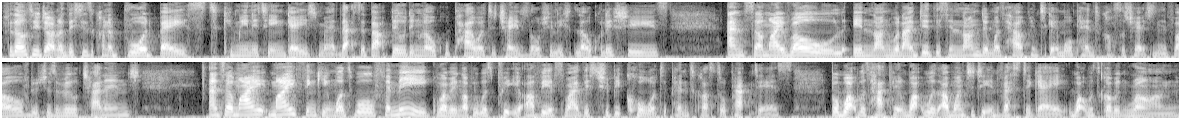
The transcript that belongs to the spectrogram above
For those who don't know, this is a kind of broad-based community engagement that's about building local power to change local issues. And so my role in London, when I did this in London, was helping to get more Pentecostal churches involved, which was a real challenge. And so my my thinking was, well, for me growing up, it was pretty obvious why this should be core to Pentecostal practice. But what was happening? What was I wanted to investigate? What was going wrong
